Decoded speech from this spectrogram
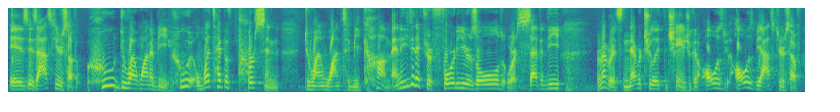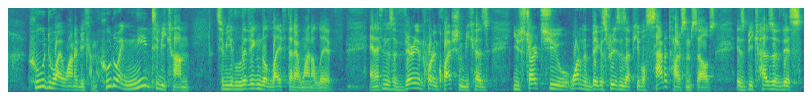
is, is asking yourself, who do I want to be? Who, what type of person do I want to become? And even if you're 40 years old or 70, remember, it's never too late to change. You can always, always be asking yourself, who do I want to become? Who do I need to become to be living the life that I want to live? And I think it's a very important question because you start to, one of the biggest reasons that people sabotage themselves is because of this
